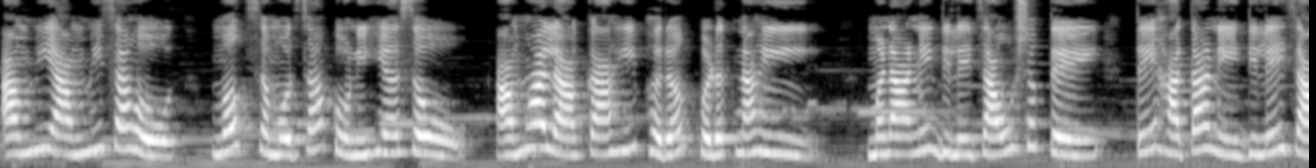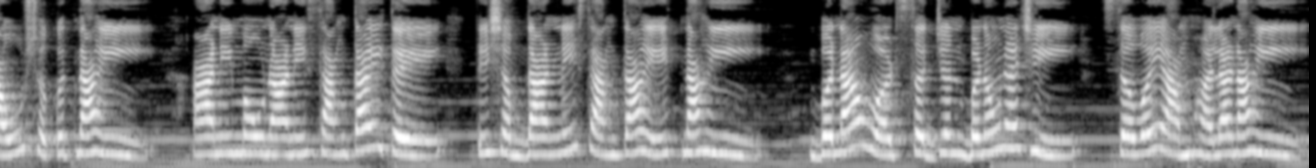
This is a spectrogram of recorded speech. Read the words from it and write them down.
आम्ही आम्हीच आहोत. मग समोरचा कोणीही असो. आम्हाला काही फरक पडत नाही. मनाने दिले जाऊ शकते. ते हाताने दिले जाऊ शकत नाही. आणि मौनाने सांगता येते. ते शब्दांनी सांगता येत नाही. बनावट सज्जन बनवण्याची सवय आम्हाला नाही.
